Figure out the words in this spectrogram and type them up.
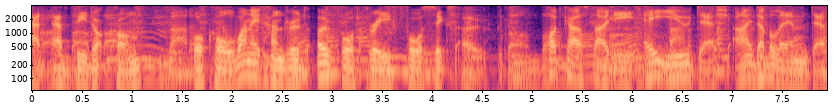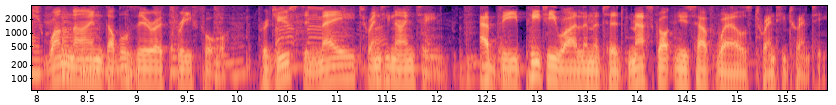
at abv.com or call 1 800 043 460. Podcast ID AU IMM 190034. Produced in May 2019. AbbVie Pty Limited, Mascot, New South Wales 2020.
